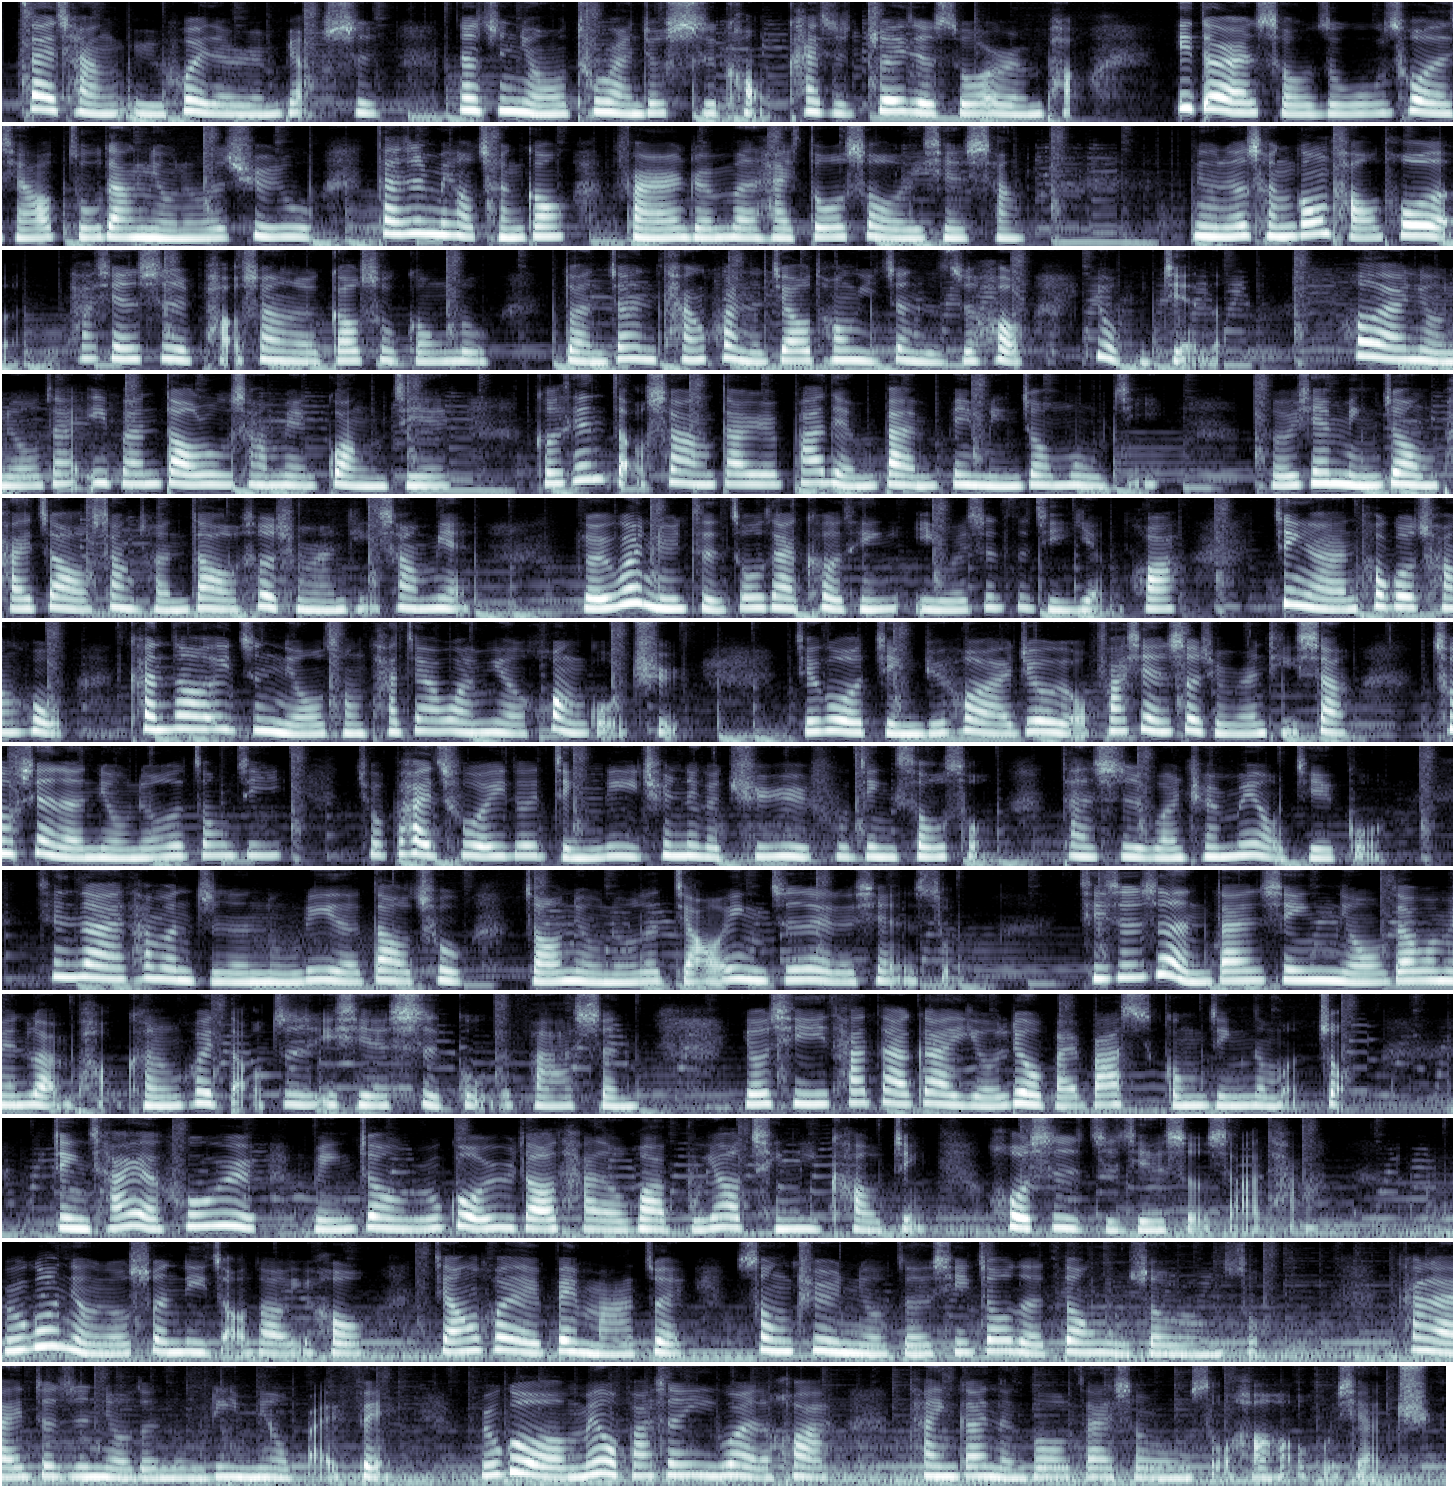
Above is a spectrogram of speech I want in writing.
在场与会的人表示，那只牛突然就失控，开始追着所有人跑。一堆人手足无措的想要阻挡牛牛的去路，但是没有成功，反而人们还多受了一些伤。牛牛成功逃脱了，他先是跑上了高速公路，短暂瘫痪了交通一阵子之后又不见了。后来牛牛在一般道路上面逛街，隔天早上大约八点半被民众目击。有一些民众拍照上传到社群软体上面，有一位女子坐在客厅，以为是自己眼花，竟然透过窗户看到一只牛从他家外面晃过去。结果警局后来就有发现社群软体上出现了牛牛的踪迹，就派出了一堆警力去那个区域附近搜索，但是完全没有结果。现在他们只能努力的到处找牛牛的脚印之类的线索。其实是很担心牛在外面乱跑，可能会导致一些事故的发生。尤其它大概有六百八十公斤那么重。警察也呼吁民众，如果遇到它的话，不要轻易靠近，或是直接射杀它。如果牛牛顺利找到以后，将会被麻醉送去纽泽西州的动物收容所。看来这只牛的努力没有白费。如果没有发生意外的话，它应该能够在收容所好好活下去。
